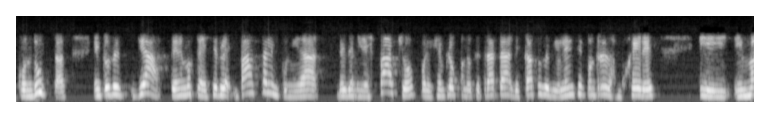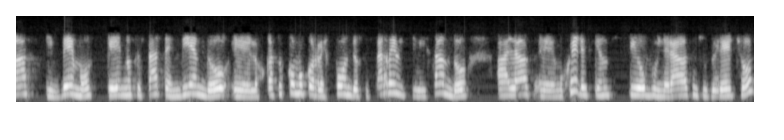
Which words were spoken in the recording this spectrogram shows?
conductas. Entonces ya tenemos que decirle, basta la impunidad. Desde mi despacho, por ejemplo, cuando se trata de casos de violencia contra las mujeres, y, y, más y vemos que no se está atendiendo eh, los casos como corresponde o se está revictimizando a las eh, mujeres que han sido vulneradas en sus derechos.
